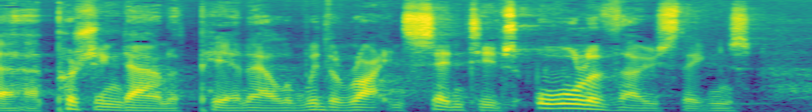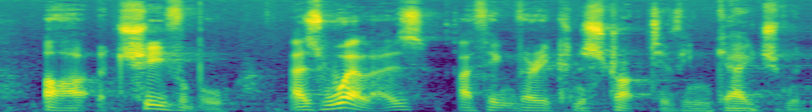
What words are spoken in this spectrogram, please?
uh, pushing down of P&L with the right incentives, all of those things are achievable, as well as, I think, very constructive engagement.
